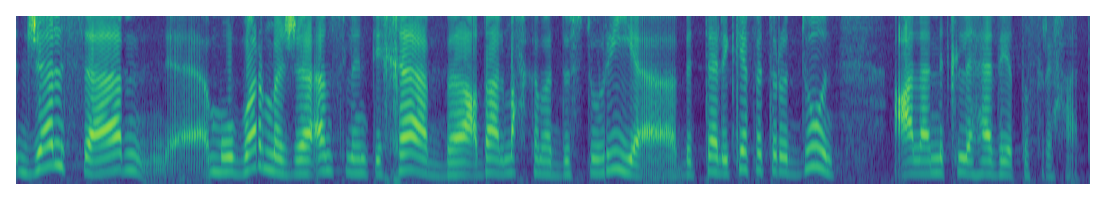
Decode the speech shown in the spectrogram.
جلسة مبرمجة أمس لانتخاب أعضاء المحكمة الدستورية بالتالي كيف تردون على مثل هذه التصريحات؟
